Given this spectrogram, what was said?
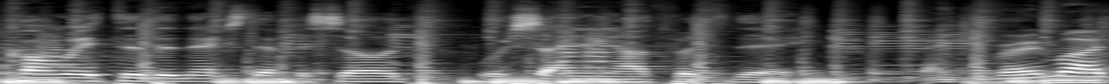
Can't wait till the next episode. We're signing out for today. Thank you very much.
